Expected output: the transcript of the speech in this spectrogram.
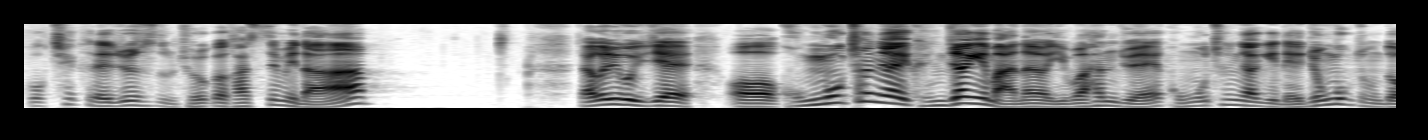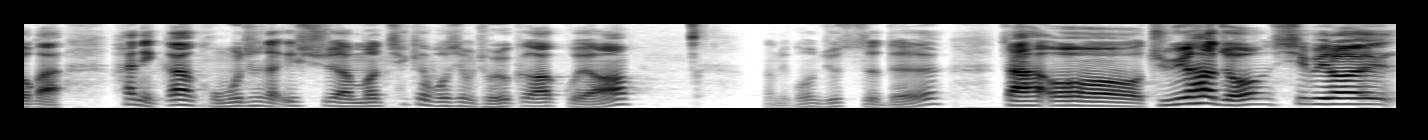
꼭 체크를 해주셨으면 좋을 것 같습니다. 자 그리고 이제 어 공목 청약이 굉장히 많아요 이번 한 주에 공목 청약이 네 종목 정도가 하니까 공목 청약 이슈 한번 체크해 보시면 좋을 것 같고요. 그리고 뉴스들 자 어 중요하죠 11월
